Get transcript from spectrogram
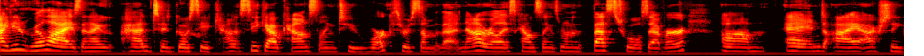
I didn't realize, and I had to go see a, seek out counseling to work through some of that. Now I realize counseling is one of the best tools ever. Um, and I actually,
